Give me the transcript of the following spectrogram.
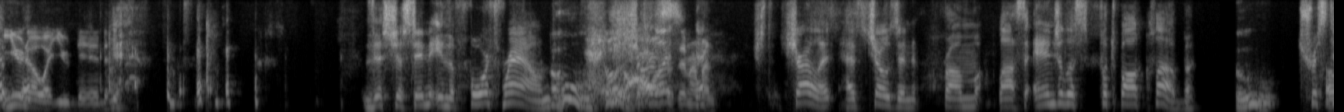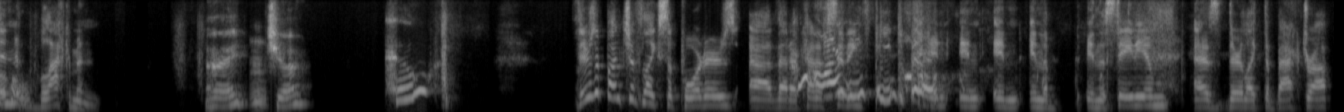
you, you know what you did. This just in in the fourth round, Oh, Walker Charlotte, Zimmerman. Charlotte has chosen from Los Angeles Football Club ooh. Tristan Oh. Blackmon. All right, Mm. sure. Who? There's a bunch of like supporters uh, that are Who kind of are sitting these people? in, in in in the in the stadium as they're like the backdrop.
